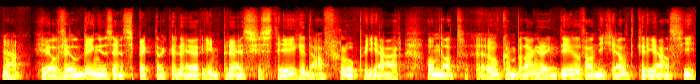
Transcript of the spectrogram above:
Ja. Heel veel dingen zijn spectaculair in prijs gestegen de afgelopen jaar, omdat ook een belangrijk deel van die geldcreatie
